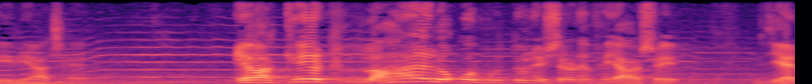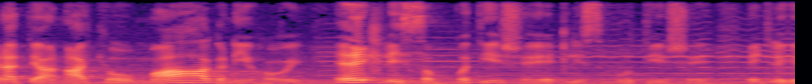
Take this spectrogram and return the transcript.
થઈ રહ્યા છે. એવા કેટલાય લોકો મૃત્યુને શરણે થયા હશે, જેના ત્યાં નાખ્યો માગ નહીં હોય. એટલી સંપત્તિ છે એટલી સ્મૃતિ છે એટલી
